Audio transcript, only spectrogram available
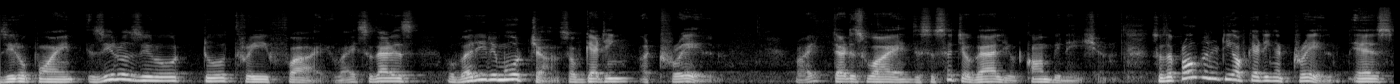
0 0.00235 right? So that is a very remote chance of getting a trail right? That is why this is such a valued combination. So the probability of getting a trail is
